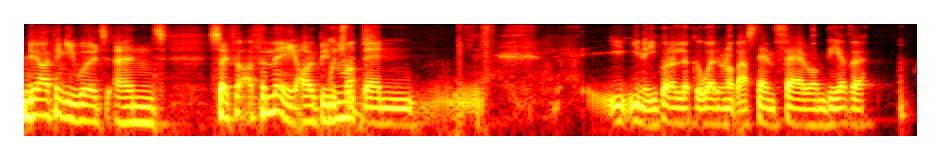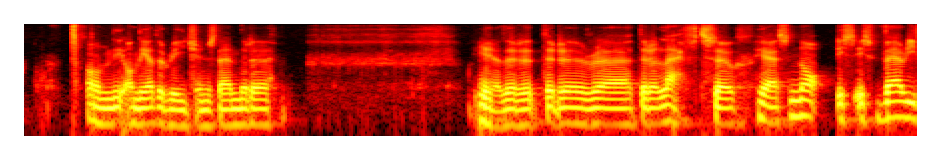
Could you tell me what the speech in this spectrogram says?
Yeah, I think you would. And so for for me, I would be which much... would then, you, you know, you've got to look at whether or not that's then fair on the other, on the on the other regions then that are you know that are that are uh, that are left. So yeah, it's not. It's it's very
